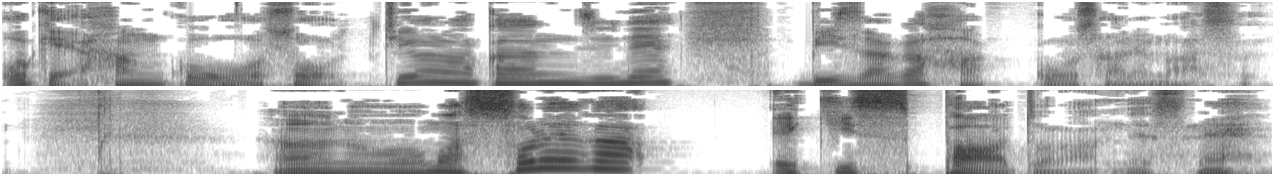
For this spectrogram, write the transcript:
OK、犯行を押そう。っていうような感じで、ビザが発行されます。あの、まあ、それがエキスパートなんですね。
